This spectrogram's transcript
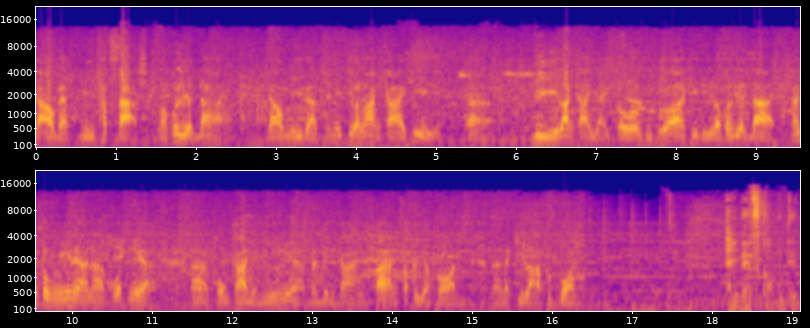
จะเอาแบบมีทักษะเราก็เลือกได้ จะเอามีแบบชนิดที่ว่าร่างกายที่ดีร่างกายใหญ่โตมีบุคลิกที่ดีเราก็เลือกได้ฉะนั้นตรงนี้ในอนาคตเนี่ยโครงการอย่างนี้เนี่ยมันเป็นการสร้างทรัพยากรนักกีฬาฟุตบอล ทยเบฟขอบันทึก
